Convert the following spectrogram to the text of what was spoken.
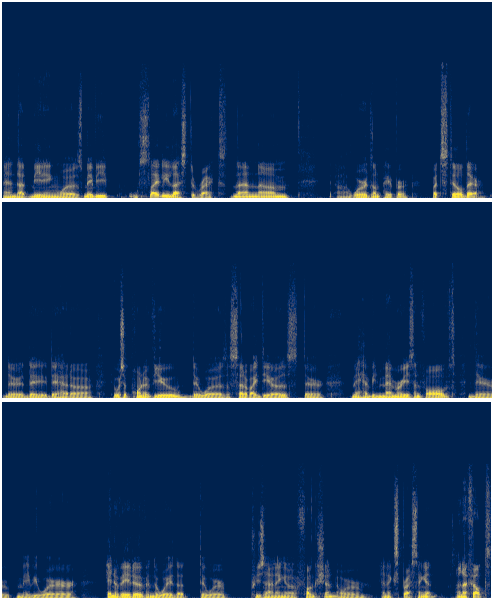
and that meaning was maybe slightly less direct than um, uh, words on paper, but still there. They they they had a there was a point of view. There was a set of ideas. There may have been memories involved. There maybe were innovative in the way that they were presenting a function or and expressing it. And I felt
